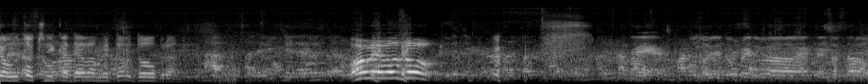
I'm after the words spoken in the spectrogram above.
Najlepšieho útočníka dávame do, do obrany. Poďme vozu! Nie, pozor, ide dopredu a jak ten sa stával.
